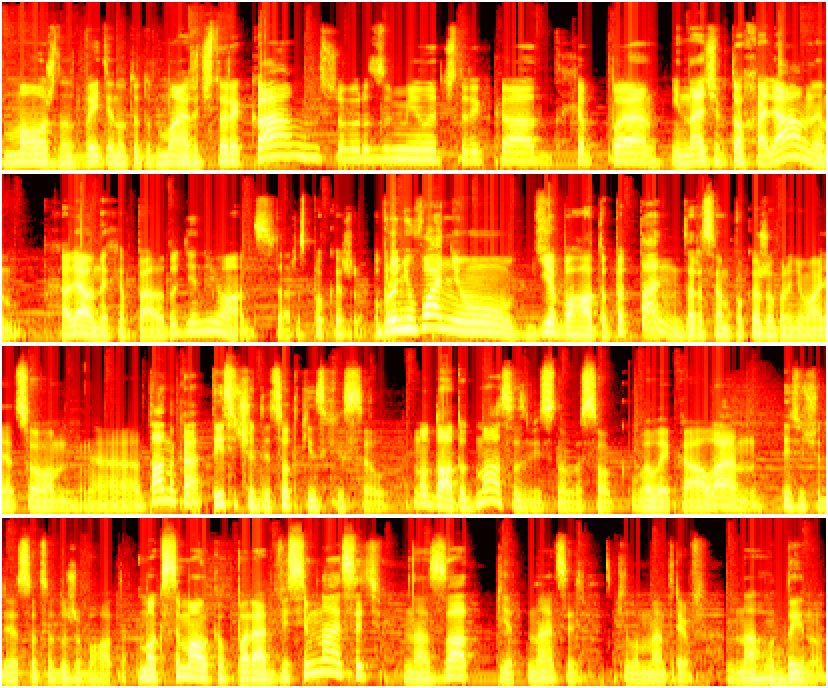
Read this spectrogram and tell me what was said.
можна витягнути тут майже 4К, що ви розуміли, 4К ХП, і начебто халявним. Халявне ХП, але тут є нюанс, зараз покажу. По бронюванню є багато питань. Зараз я вам покажу бронювання цього е, танка. 1900 кінських сил. Ну да, тут маса, звісно, висок, велика, але 1900 це дуже багато. Максималка вперед 18, назад 15 км на годину.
